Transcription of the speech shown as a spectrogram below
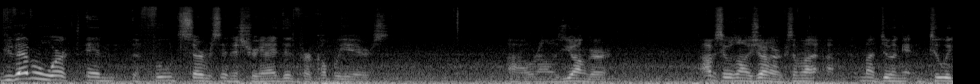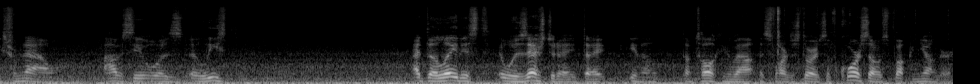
if you've ever worked in the food service industry, and I did for a couple years uh, when I was younger. Obviously, when I was younger, because I'm not. I'm not doing it in two weeks from now. Obviously, it was at least at the latest. It was yesterday that I, you know, I'm talking about as far as the stories. Of course, I was fucking younger.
